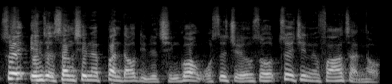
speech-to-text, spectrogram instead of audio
所以原则上，现在半导体的情况，我是觉得说最近的发展哦，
